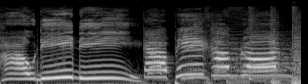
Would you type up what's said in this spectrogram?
ข่าวดีดี กับพี่คำรน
